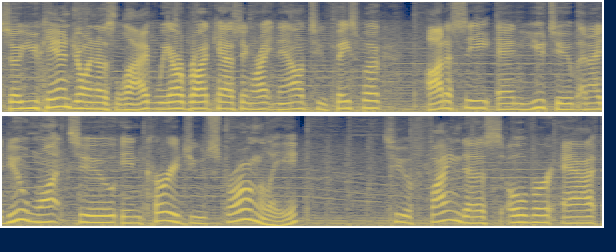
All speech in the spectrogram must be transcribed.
So you can join us live. We are broadcasting right now to Facebook, Odysee, and YouTube. And I do want to encourage you strongly to find us over at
